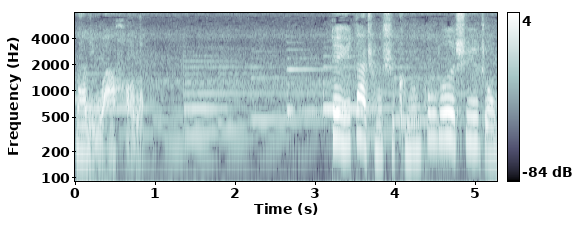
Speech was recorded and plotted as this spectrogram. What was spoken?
哪里玩好了。对于大城市，可能更多的是一种。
